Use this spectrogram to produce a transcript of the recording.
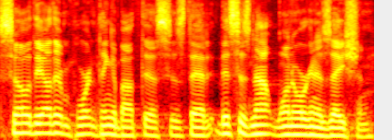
So the other important thing about this is that this is not one organization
